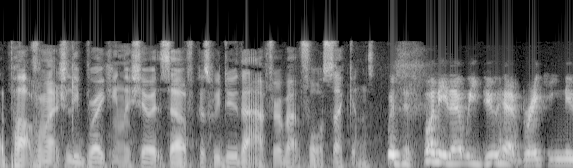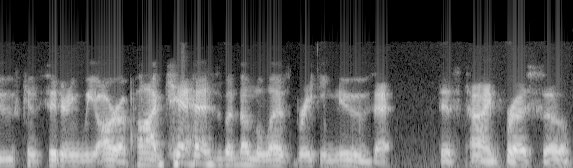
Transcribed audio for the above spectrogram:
Apart from actually breaking the show itself, because we do that after about four seconds. Which is funny that we do have breaking news considering we are a podcast, but nonetheless breaking news at this time for us. So,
